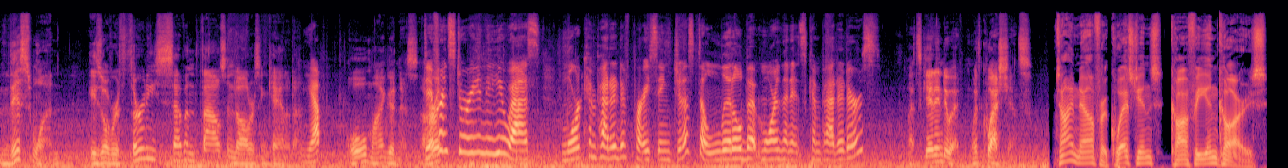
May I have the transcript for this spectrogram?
this one is over $37,000 in Canada. Yep. Oh my goodness. All right. Different story in the US, more competitive pricing, just a little bit more than its competitors. Let's get into it with questions. Time now for questions, coffee, and cars.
